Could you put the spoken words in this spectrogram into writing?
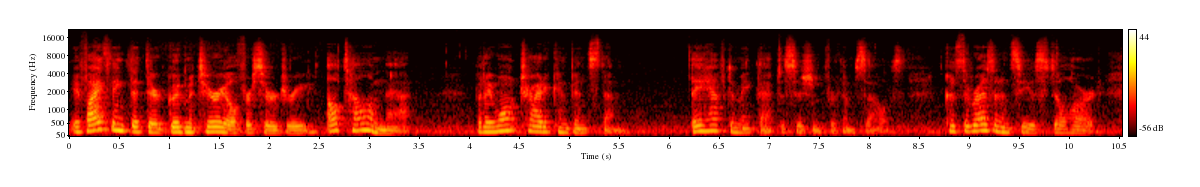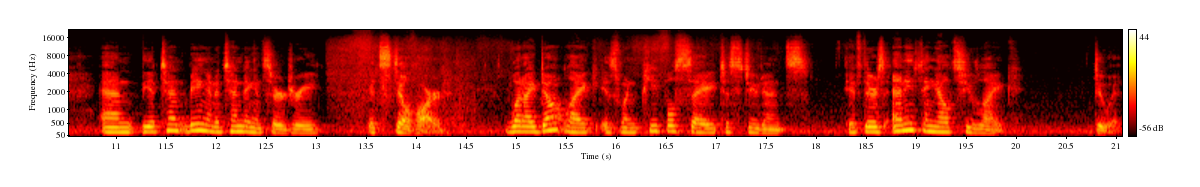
If I think that they're good material for surgery, I'll tell them that, but I won't try to convince them. They have to make that decision for themselves because the residency is still hard. And the being an attending in surgery, it's still hard. What I don't like is when people say to students, if there's anything else you like, do it.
